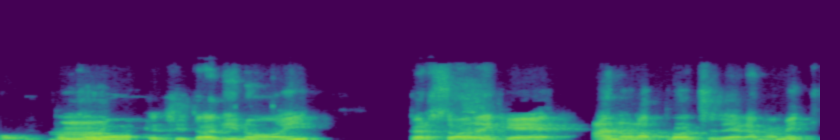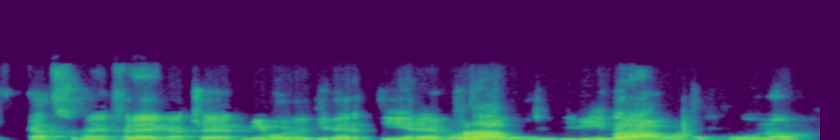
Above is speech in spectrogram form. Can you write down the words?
mm. conoscerci tra di noi, persone che hanno l'approccio della ma a me che cazzo me ne frega, cioè mi voglio divertire, voglio bravo, condividere bravo. qualcuno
